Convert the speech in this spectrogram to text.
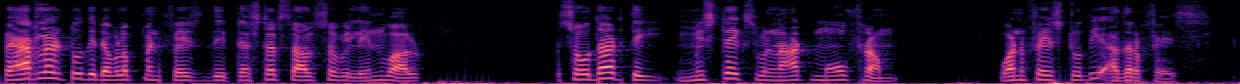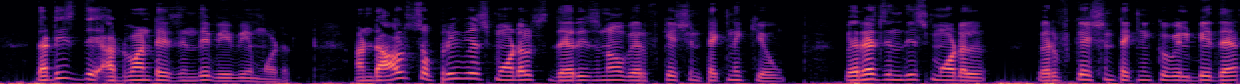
parallel to the development phase the testers also will involve so that the mistakes will not move from one phase to the other phase. That is the advantage in the VV model. And also previous models there is no verification technique whereas in this model verification technique will be there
